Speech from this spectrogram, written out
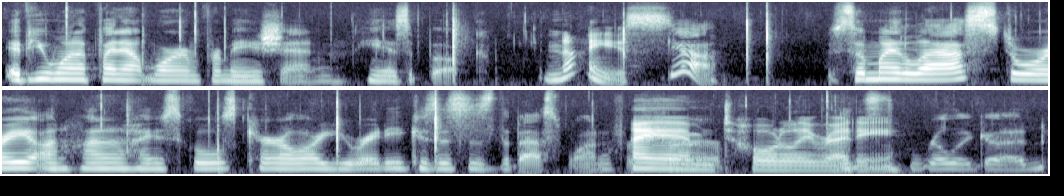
If you want to find out more information, he has a book. nice. Yeah. So my last story on haunted high schools, Carol, are you ready? Because this is the best one. For I sure. am totally ready. It's really good.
